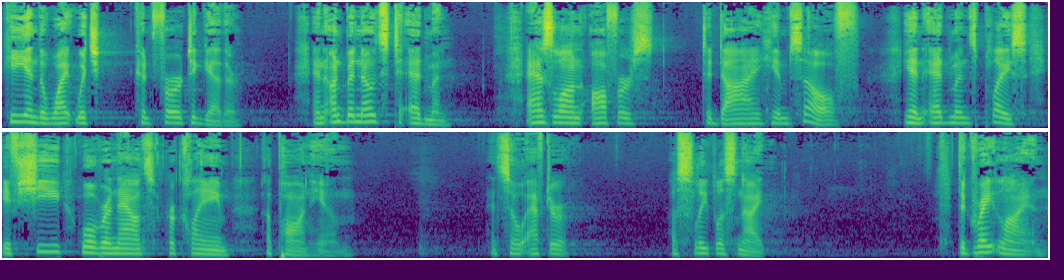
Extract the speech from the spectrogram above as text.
He and the white witch confer together, and unbeknownst to Edmund, Aslan offers to die himself in Edmund's place if she will renounce her claim upon him. And so, after a sleepless night, the great lion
